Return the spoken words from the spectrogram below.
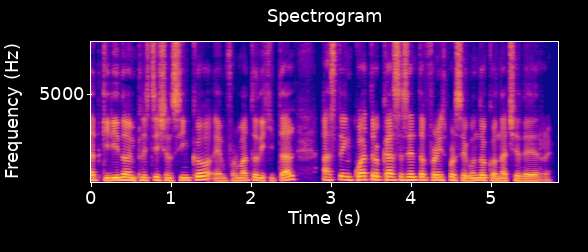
adquirido en PlayStation 5 en formato digital, hasta en 4K 60 frames por segundo con HDR.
